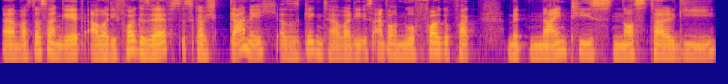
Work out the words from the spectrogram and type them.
Äh, was das angeht, aber die Folge selbst ist, glaube ich, gar nicht, also das Gegenteil, weil die ist einfach nur vollgepackt mit 90s Nostalgie.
